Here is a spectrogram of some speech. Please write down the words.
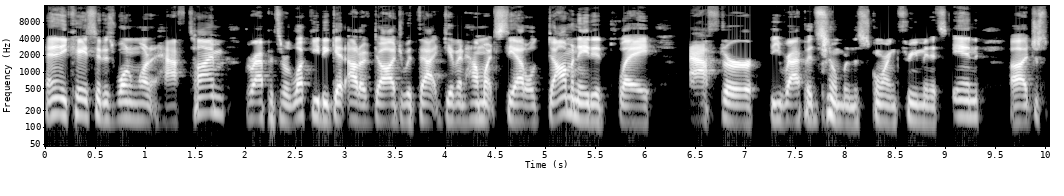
In any case, it is 1 1 at halftime. The Rapids are lucky to get out of Dodge with that, given how much Seattle dominated play after the Rapids opened the scoring three minutes in. Uh, just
